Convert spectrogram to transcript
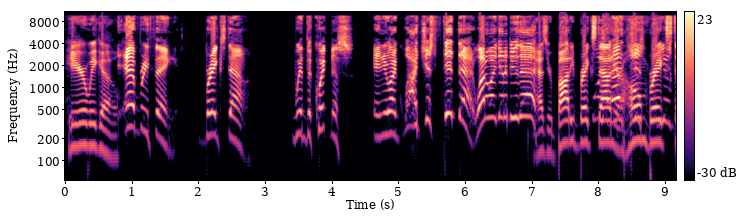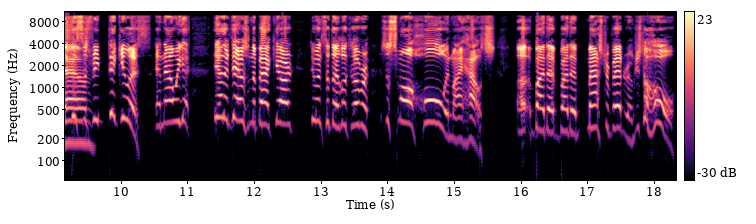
here we go. Everything breaks down with the quickness, and you're like, "Well, I just did that. Why do I got to do that?" As your body breaks Well, down, your that's home just- breaks you know, down. This is ridiculous. And now we got the other day I was in the backyard doing something. I looked over. There's a small hole in my house uh, by the by the master bedroom. Just a hole.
